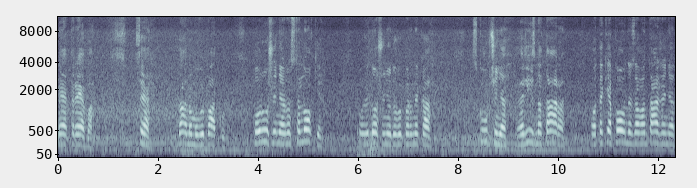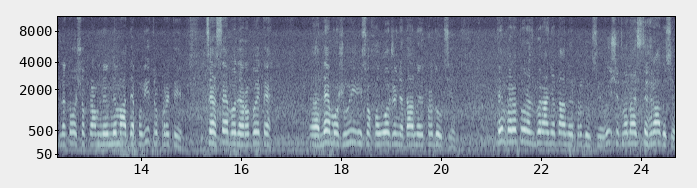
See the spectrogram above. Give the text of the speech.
не треба. Це в даному випадку порушення розстановки по відношенню до випарника скупчення, різна тара, отаке повне завантаження для того, щоб прям нема де повітру пройти. Це все буде робити е, неможливість охолодження даної продукції. Температура збирання даної продукції вище 12 градусів.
